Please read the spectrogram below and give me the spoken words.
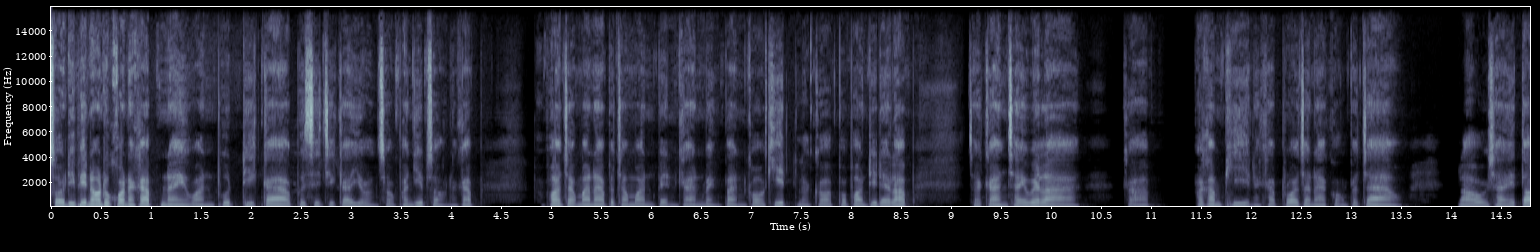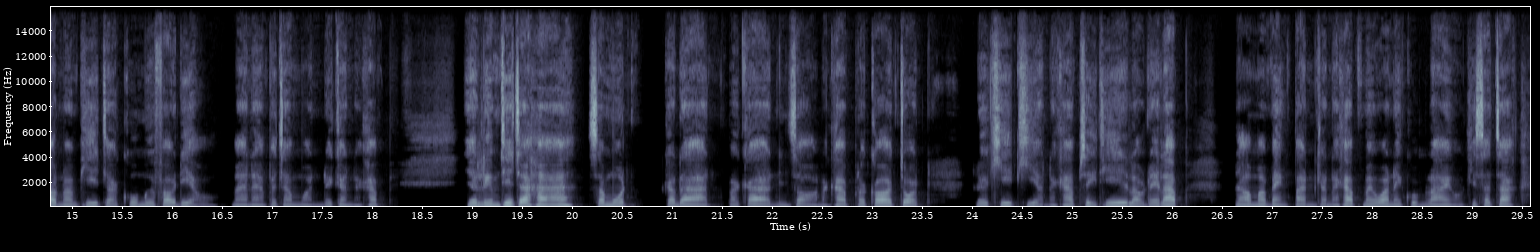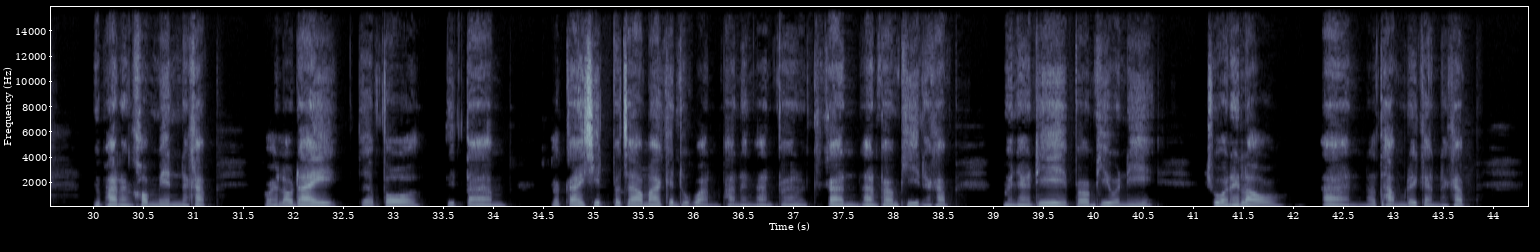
สวัสดีพี่น้องทุกคนนะครับ ในวันพุธที่ 9 พฤศจิกายน 2022 นะครับพระพรจากมานาประจำวันเป็นการแบ่งปันข้อคิด แล้วก็พระพรที่ได้รับจากการใช้เวลากับพระคัมภีร์นะครับ พระวจนะของพระเจ้า เราใช้ตอนพระคัมภีร์จากคู่มือเฝ้าเดี่ยวมานาประจำวันด้วยกันนะครับ อย่าลืมที่จะหาสมุดกระดาษปากกาดินสอนะครับ แล้วก็จดหรือขีดเขียนนะครับ สิ่งที่เราได้รับแล้วเอามาแบ่งปันกันนะครับ ไม่ว่าในกลุ่มไลน์ของคิสจักร รือผ่านทางคอมเมนต์นะครับ ขอให้เราได้เติบโตติดตาม และใกล้ชิดพระเจ้ามากขึ้นทุกวันผ่านทางอ่านการอ่านพระคัมภีร์นะครับ เหมือนอย่างที่พระคัมภีร์วันนี้ชวนให้เราอ่านแล้วทำด้วยกันนะครับ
